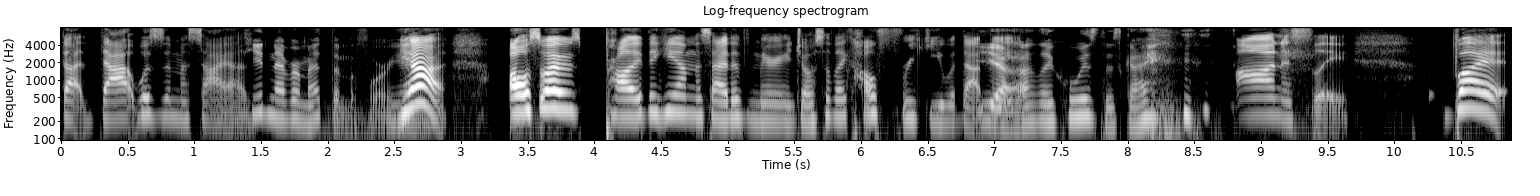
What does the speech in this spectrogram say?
that that was the Messiah. He had never met them before. yeah. Yeah. Also, I was probably thinking on the side of Mary and Joseph, like, how freaky would that Yeah. be? Yeah, like, who is this guy? Honestly. But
